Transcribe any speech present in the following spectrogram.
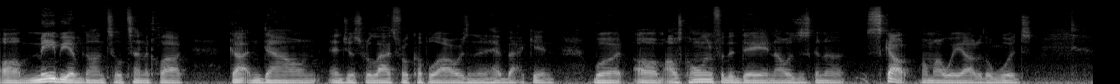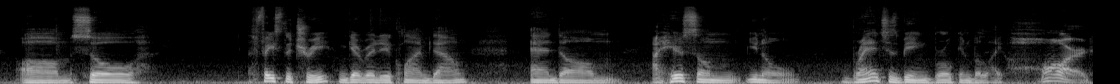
Um, maybe have gone till 10 o'clock, gotten down and just relaxed for a couple hours and then head back in. But um, I was calling for the day and I was just gonna scout on my way out of the woods. Um, so face the tree and get ready to climb down, and um, I hear some, you know, branches being broken, but like hard,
